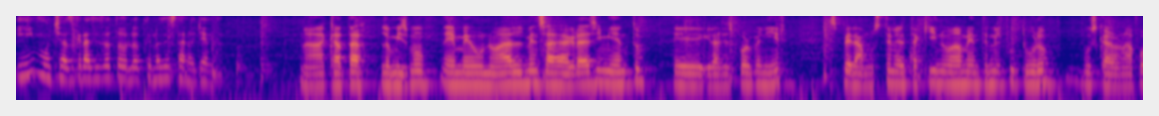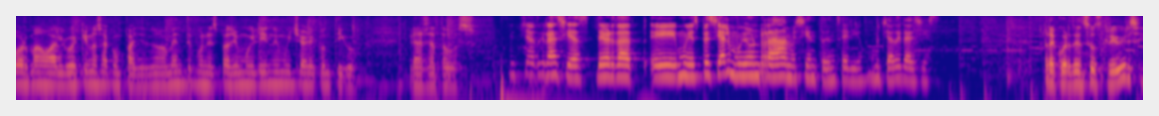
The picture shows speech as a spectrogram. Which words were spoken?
y muchas gracias a todos los que nos están oyendo. Nada, Cata, lo mismo, eh, me uno al mensaje de agradecimiento, eh, gracias por venir, esperamos tenerte aquí nuevamente en el futuro, buscar una forma o algo de que nos acompañes nuevamente, fue un espacio muy lindo y muy chévere contigo, gracias a todos. Muchas gracias, de verdad, eh, muy especial, muy honrada me siento, en serio. Muchas gracias. Recuerden suscribirse.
